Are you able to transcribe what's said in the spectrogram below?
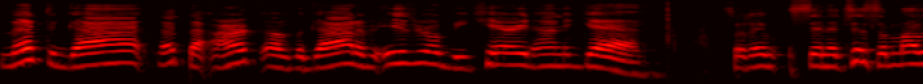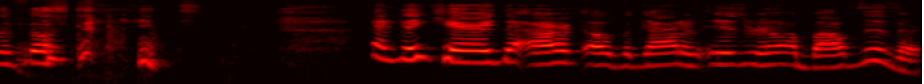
let the God, let the ark of the God of Israel be carried unto Gath. So they sent it to some other Philistines. and they carried the ark of the God of Israel about thither.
